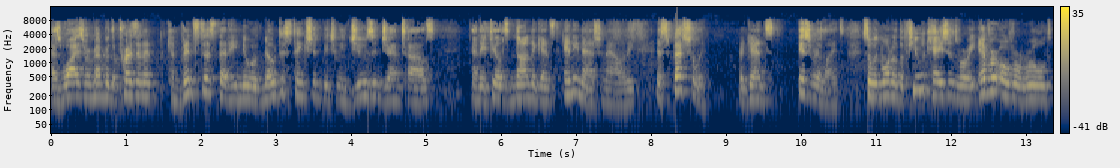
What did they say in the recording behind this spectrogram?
As Wise remembered, the president convinced us that he knew of no distinction between Jews and Gentiles, and he feels none against any nationality, especially against Israelites. So, in one of the few occasions where he ever overruled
